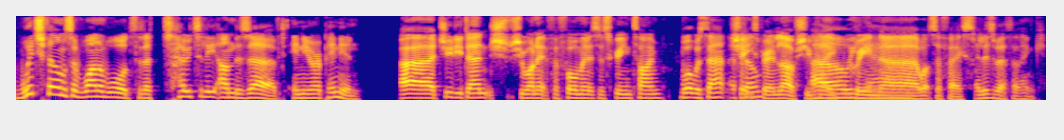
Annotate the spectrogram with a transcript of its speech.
Which films have won awards that are totally undeserved, in your opinion? Uh, Judi Dench, she won it for four minutes of screen time. What was that? Shakespeare film? in Love. She played Oh, Queen. yeah. Uh, what's her face? Elizabeth, I think.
